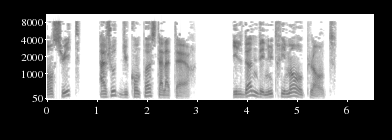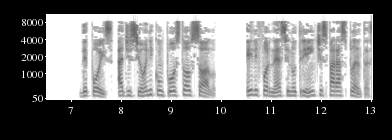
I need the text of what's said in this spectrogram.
Ensuite, ajoute du compost à la terre. Il donne des nutriments aux plantes. Depois, adicione composto ao solo. Ele fornece nutrientes para as plantas.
